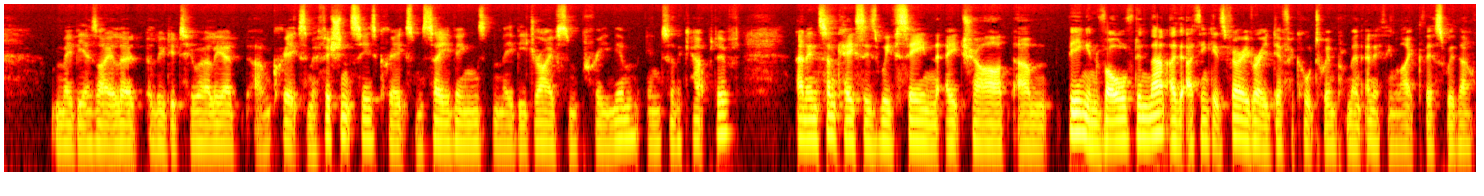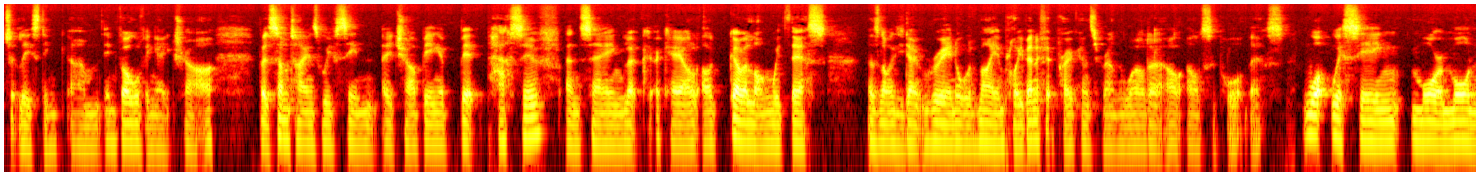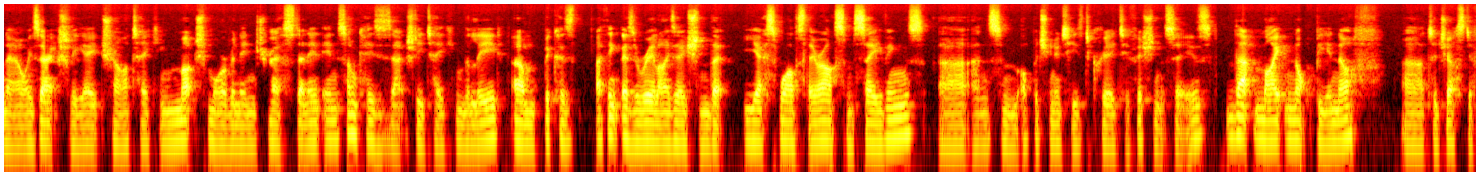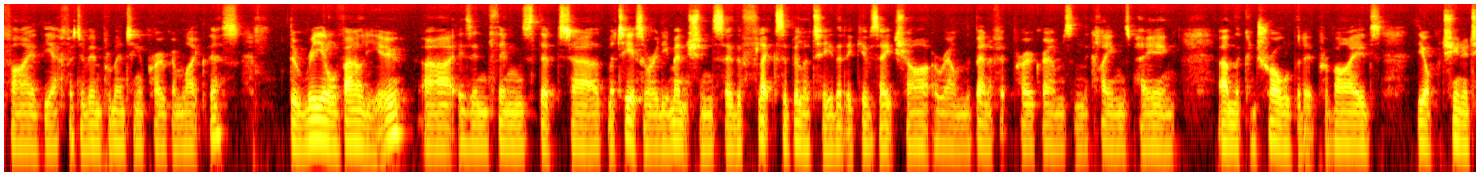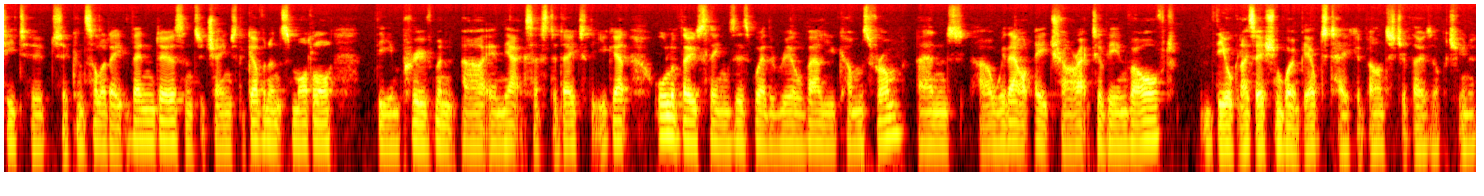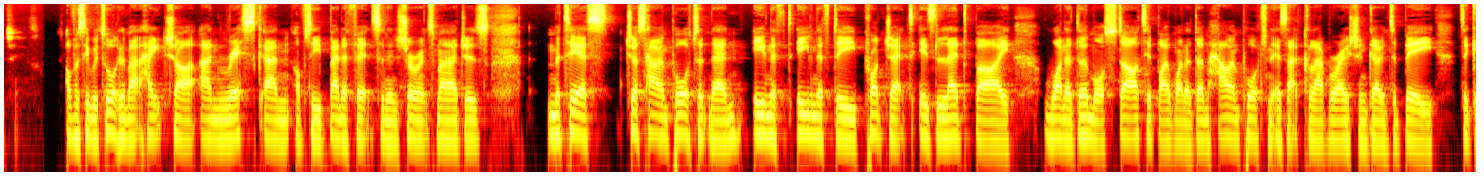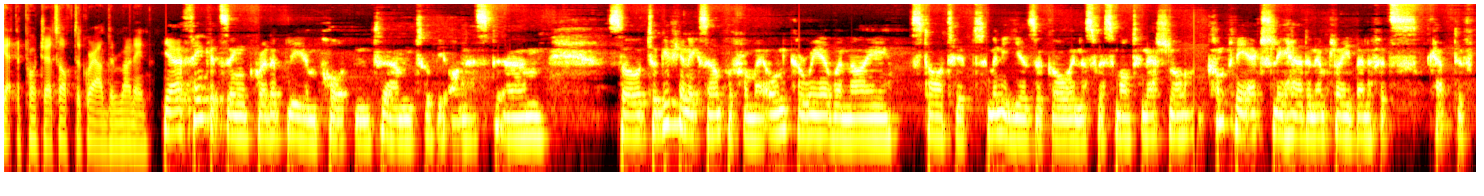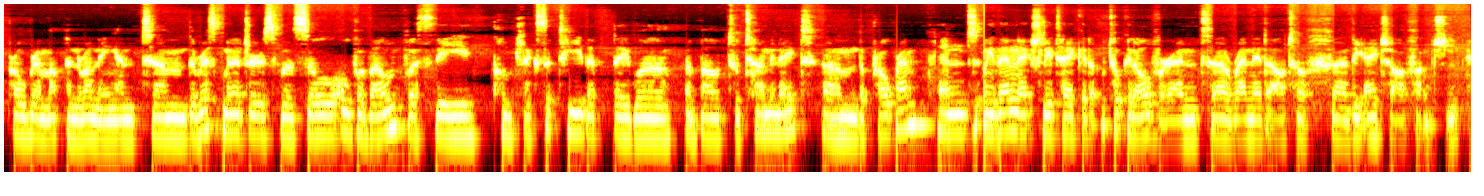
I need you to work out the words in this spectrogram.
maybe, as I alluded to earlier, um, create some efficiencies, create some savings, maybe drive some premium into the captive. And in some cases, we've seen HR um, being involved in that. I, I, think it's very, very difficult to implement anything like this without at least in, um, involving HR. But sometimes we've seen HR being a bit passive and saying, look, okay, I'll, I'll go along with this as long as you don't ruin all of my employee benefit programs around the world, I'll, I'll, support this. What we're seeing more and more now is actually HR taking much more of an interest and in, in some cases actually taking the lead um, because I think there's a realization that, yes, whilst there are some savings uh, and some opportunities to create efficiencies, that might not be enough uh, to justify the effort of implementing a program like this the real value uh, is in things that uh, Matthias already mentioned. So the flexibility that it gives HR around the benefit programs and the claims paying, and the control that it provides, the opportunity to, to consolidate vendors and to change the governance model, the improvement uh, in the access to data that you get. All of those things is where the real value comes from. And uh, without HR actively involved, the organization won't be able to take advantage of those opportunities obviously we're talking about HR and risk and obviously benefits and insurance managers. Matthias, just how important then, even if even if the project is led by one of them or started by one of them, how important is that collaboration going to be to get the project off the ground and running? Yeah, I think it's incredibly important, um, to be honest. Um, so, to give you an example from my own career, when I started many years ago in a Swiss multinational company, actually had an employee benefits captive program up and running, and um, the risk managers were so overwhelmed with the complexity that they were about to terminate um, the program, and we then actually take it took it over and uh, ran it out of uh, the HR function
